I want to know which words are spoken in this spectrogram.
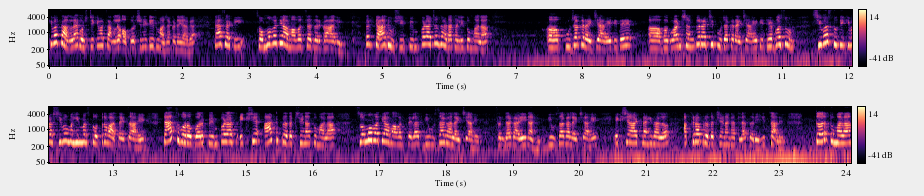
किंवा चांगल्या गोष्टी किंवा चांगल्या ऑपॉर्च्युनिटीज माझ्याकडे याव्या त्यासाठी सोमवती अमावस्या जर का आली तर त्या दिवशी पिंपळाच्या झाडाखाली तुम्हाला पूजा करायची आहे तिथे भगवान शंकराची पूजा करायची आहे तिथे बसून शिवस्तुती किंवा शिवमहिमा स्तोत्र वाचायचं आहे. त्याचबरोबर पिंपळास एकशे आठ प्रदक्षिणा तुम्हाला सोमवती अमावस्येला दिवसा घालायची आहे. संध्याकाळी नाही दिवसा घालायची आहे. एकशे आठ नाही झालं अकरा प्रदक्षिणा घातल्या तरीही चालेल. तर तुम्हाला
